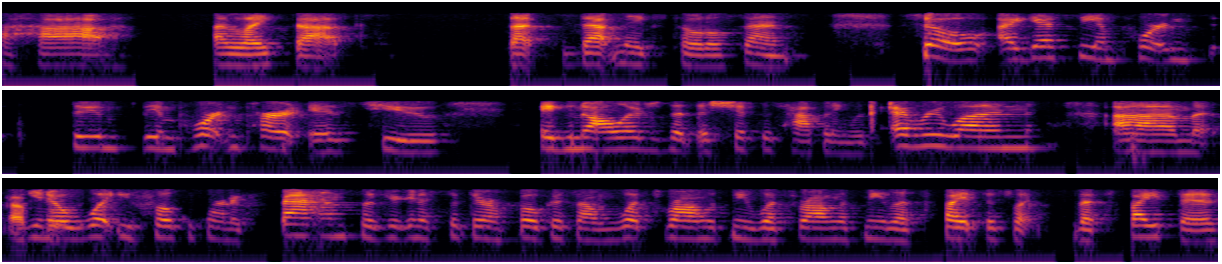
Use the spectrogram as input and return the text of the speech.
Aha. I like that. That that makes total sense. So I guess the important the the important part is to acknowledge that the shift is happening with everyone. Um, you know, what you focus on expands. So if you're going to sit there and focus on what's wrong with me, what's wrong with me, let's fight this, let's, let's fight this,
